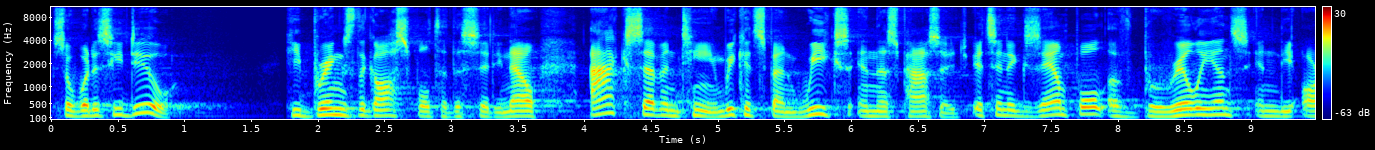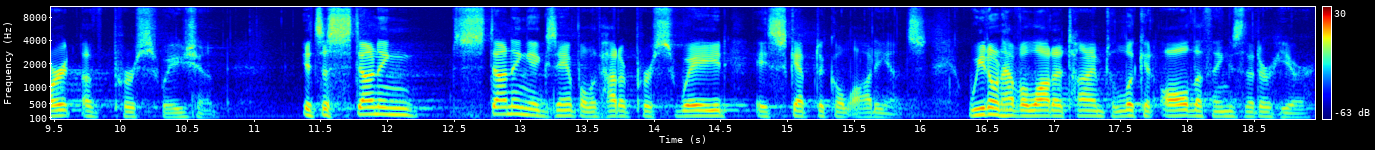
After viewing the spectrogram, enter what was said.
So, what does he do? He brings the gospel to the city. Now, Acts 17, we could spend weeks in this passage. It's an example of brilliance in the art of persuasion. It's a stunning, stunning example of how to persuade a skeptical audience. We don't have a lot of time to look at all the things that are here.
